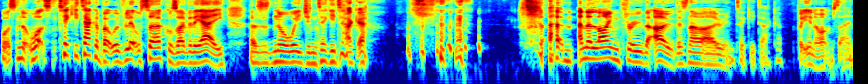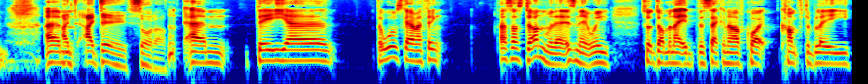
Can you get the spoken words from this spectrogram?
What's what's tiki taka, but with little circles over the A as Norwegian tiki taka, um, and a line through the O. There's no O in tiki taka, but you know what I'm saying. Um, I, I do sort of. um, the uh, the Wolves game, I think that's us done with it, isn't it? We sort of dominated the second half quite comfortably.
